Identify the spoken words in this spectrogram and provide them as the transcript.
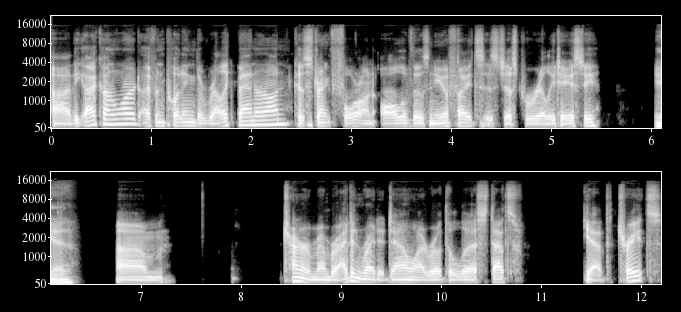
Uh, the Icon Ward, I've been putting the Relic banner on because Strength 4 on all of those neophytes is just really tasty. Yeah. Um, trying to remember, I didn't write it down when I wrote the list. That's, yeah, the traits,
